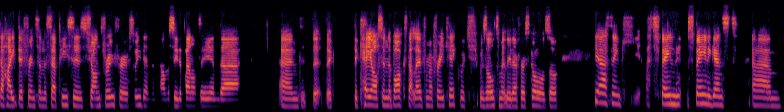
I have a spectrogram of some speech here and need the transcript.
the height difference and the set pieces shone through for Sweden, and obviously the penalty and uh, and the the the chaos in the box that led from a free kick, which was ultimately their first goal. So, yeah, I think Spain Spain against um,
